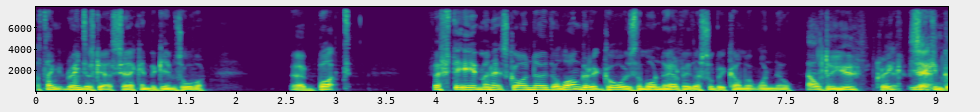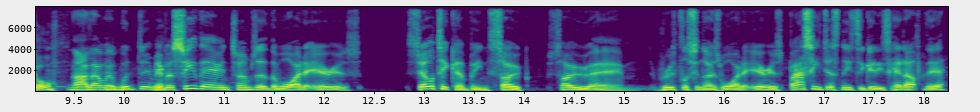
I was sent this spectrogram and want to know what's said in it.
I think Rangers get a second, the game's over. Uh, but 58 minutes gone now. The longer it goes, the more nervy this will become at 1 0. That'll do you, Craig. Yeah. Second goal. no, that would do me. Yeah. But see there in terms of the wider areas, Celtic have been so so um, ruthless in those wider areas. Bassey just needs to get his head up there.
